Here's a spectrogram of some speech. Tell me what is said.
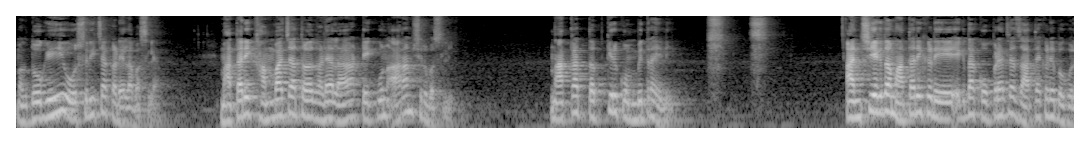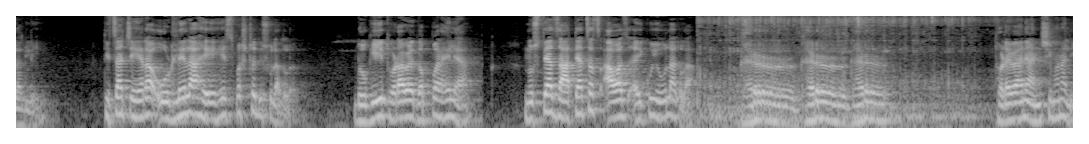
मग दोघेही ओसरीच्या कडेला बसल्या. म्हातारी खांबाच्या तळघड्याला टेकून आरामशीर बसली. नाकात तपकीर कोंबीत राहिली. आणशी एकदा म्हातारीकडे एकदा कोपऱ्यातल्या जात्याकडे बघू लागली. तिचा चेहरा ओढलेला आहे हे स्पष्ट दिसू लागलं. दोघीही थोडा वेळ गप्प राहिल्या. नुसत्या जात्याचाच आवाज ऐकू येऊ लागला. घर घर घर. थोड्या वेळाने आणशी म्हणाली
